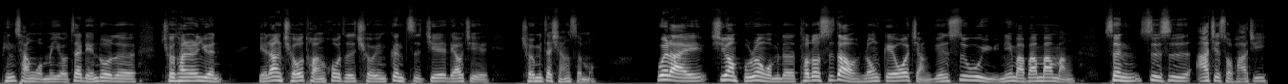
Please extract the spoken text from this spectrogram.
平常我们有在联络的球团人员，也让球团或者球员更直接了解球迷在想什么。未来希望不论我们的头头是道、龙给我讲、原氏物语、尼玛帮帮忙，甚至是阿杰手扒鸡，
